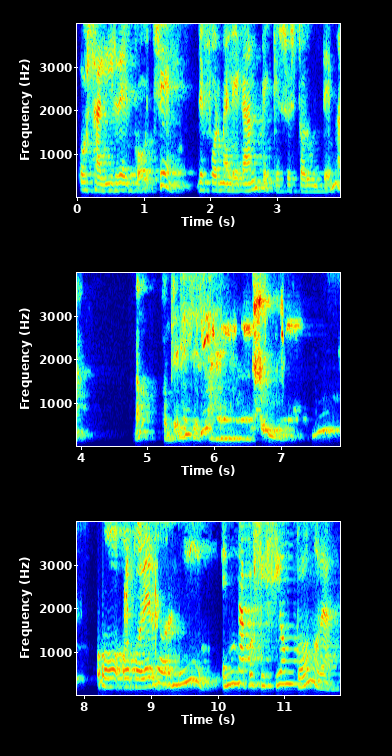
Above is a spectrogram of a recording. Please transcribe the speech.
o salir del coche de forma elegante, que eso es todo un tema. ¿no? ¿Comprendes eso? O, poder dormir en una posición cómoda.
